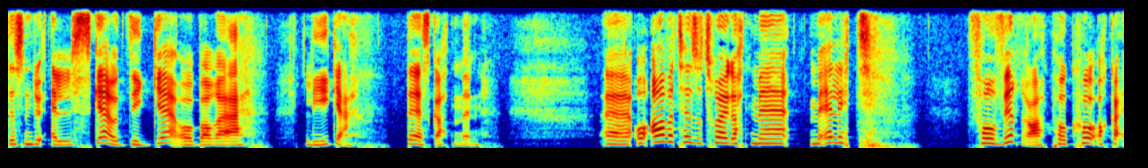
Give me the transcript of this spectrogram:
Det som du elsker og digger og bare liker. Det er skatten din. Eh, og av og til så tror jeg at vi, vi er litt forvirra på hva vår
